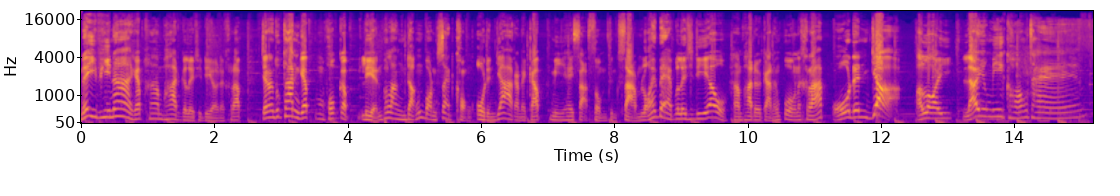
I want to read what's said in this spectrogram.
ใน EP หน้าครับห้ามพลาดกันเลยทีเดียวนะครับ จากนั้นทุกท่านครับมาพบกับเหรียญพลังดังบอลแซดของโอเดนยากันนะครับ มีให้สะสมถึง 300 แบบกันเลยทีเดียว ห้ามพลาดโดยการทั้งปวงนะครับ โอเดนยาอร่อย แล้วยังมีของแถม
